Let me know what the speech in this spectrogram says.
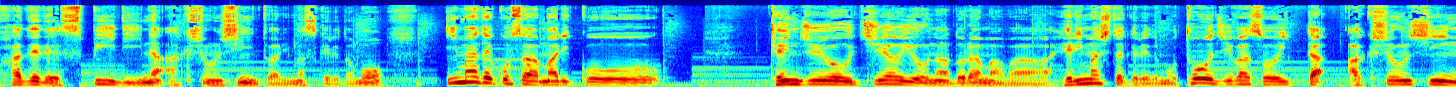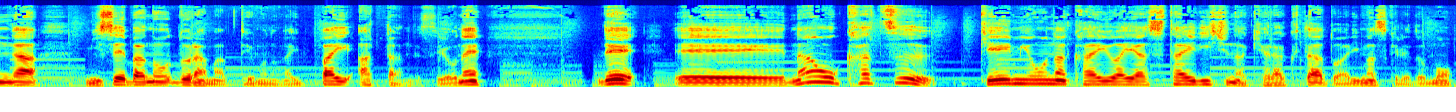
派手でスピーディーなアクションシーンとありますけれども今でこそあまりこう拳銃を撃ち合うようなドラマは減りましたけれども当時はそういったアクションシーンが見せ場のドラマっていうものがいっぱいあったんですよね。で、えー、なおかつ軽妙な会話やスタイリッシュなキャラクターとありますけれども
